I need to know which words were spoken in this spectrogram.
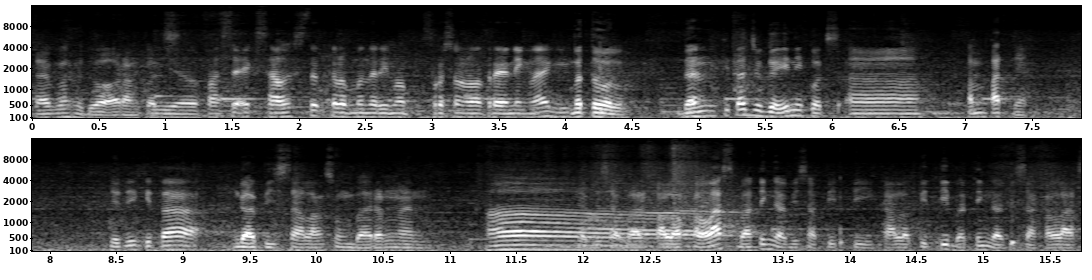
Saya baru dua orang coach. Iya pasti exhausted kalau menerima personal training lagi. Betul. Dan nah. kita juga ini coach uh, tempatnya. Jadi kita nggak bisa langsung barengan. Ah. nggak bisa bareng. Kalau kelas berarti nggak bisa PT kalau PT berarti nggak bisa kelas.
